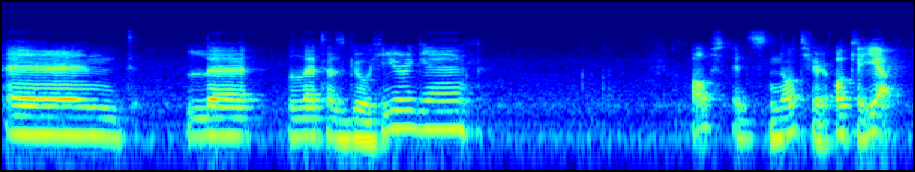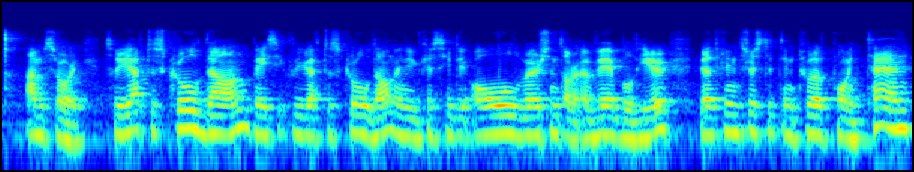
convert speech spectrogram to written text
and let, let us go here again. Oops, it's not here. Okay, yeah, I'm sorry. So you have to scroll down. Basically, you have to scroll down and you can see the all versions are available here. We are interested in 12.10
